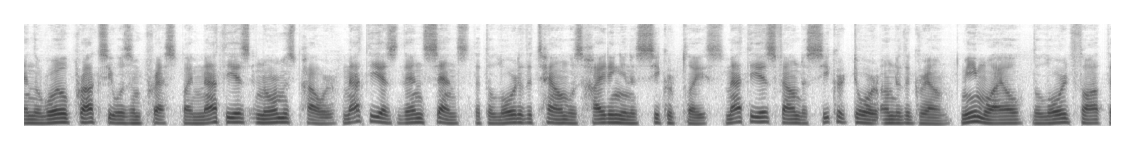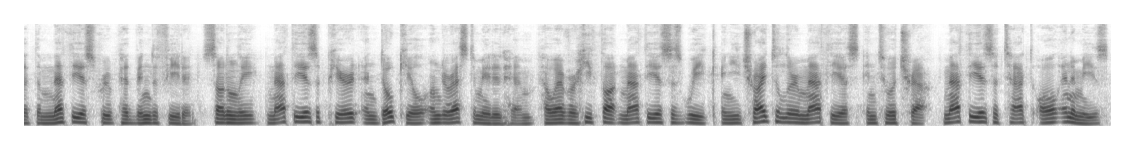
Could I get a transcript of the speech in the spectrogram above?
and the royal proxy was impressed by Matthias' enormous power. Matthias then sensed that the lord of the town was hiding in a secret place. Matthias found a secret door under the ground. Meanwhile, the lord thought that the Matthias group had been defeated. Suddenly, Matthias appeared and Dokil underestimated him. However, he thought Matthias is weak and he tried to lure Matthias into a trap. Matthias attacked all enemies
